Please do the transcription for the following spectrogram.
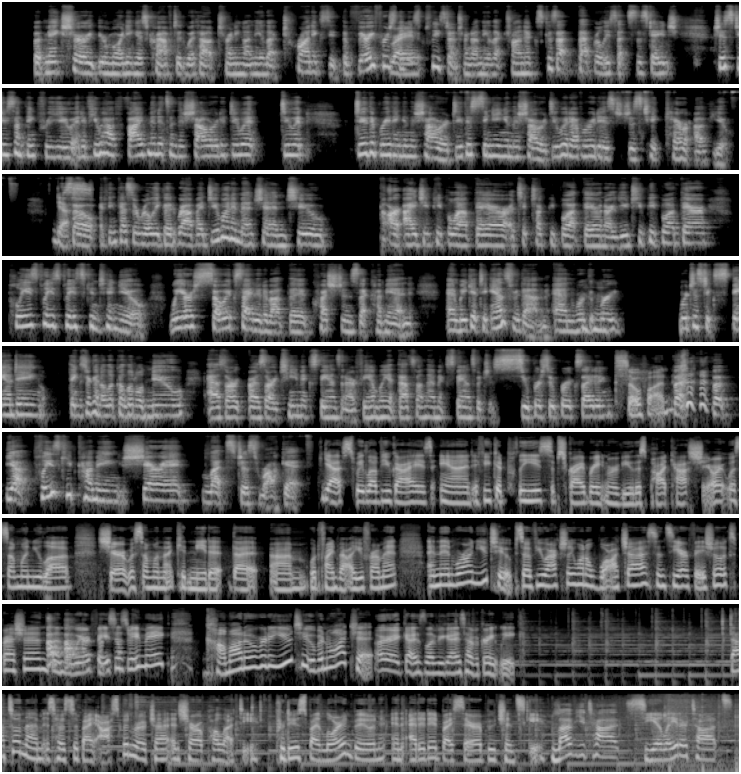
but make sure your morning is crafted without turning on the electronics. The very first right. thing is please don't turn on the electronics because that, that really sets the stage. Just do something for you. And if you have five minutes in the shower to do it, do it do the breathing in the shower, do the singing in the shower, do whatever it is to just take care of you. Yes. So I think that's a really good wrap. I do want to mention to our IG people out there, our TikTok people out there, and our YouTube people out there, please, please, please continue. We are so excited about the questions that come in and we get to answer them. And we're, mm-hmm. we're, we're just expanding things are going to look a little new as our as our team expands and our family at that's on them expands which is super super exciting. So fun. But but yeah please keep coming share it let's just rock it yes we love you guys and if you could please subscribe rate and review this podcast share it with someone you love share it with someone that could need it that um, would find value from it and then we're on youtube so if you actually want to watch us and see our facial expressions and the weird faces we make come on over to YouTube and watch it. All right, guys. Love you guys. Have a great week. That's on Them is hosted by Aspen Rocha and Cheryl Paoletti, produced by Lauren Boone, and edited by Sarah Buchynski. Love you, Tots. See you later, Tots.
